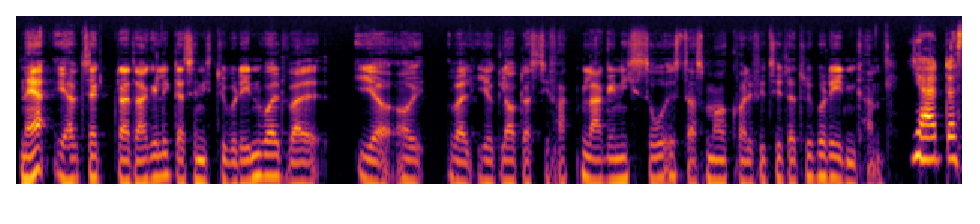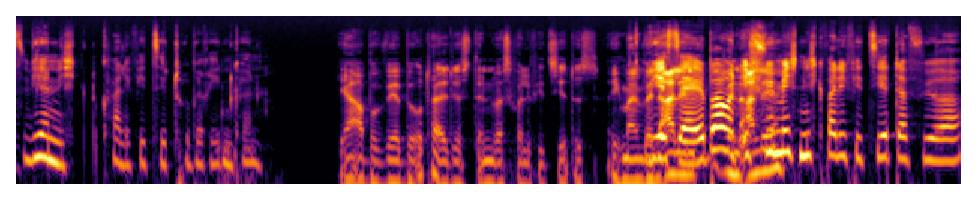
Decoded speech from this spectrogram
naja, ihr habt es ja gerade dargelegt, dass ihr nicht drüber reden wollt, weil ihr, weil ihr glaubt, dass die Faktenlage nicht so ist, dass man qualifiziert darüber reden kann. Ja, dass wir nicht qualifiziert drüber reden können. Ja, aber wer beurteilt es denn, was qualifiziert ist? Ich meine, wenn wir alle, selber wenn und ich alle, fühle mich nicht qualifiziert dafür.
